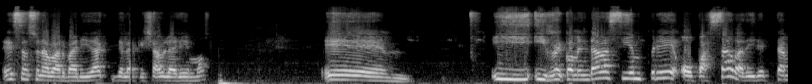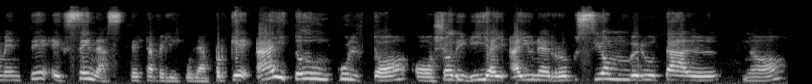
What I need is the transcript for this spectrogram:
esa es una barbaridad de la que ya hablaremos. Eh, y, y recomendaba siempre o pasaba directamente escenas de esta película, porque hay todo un culto, o yo diría, hay, hay una erupción brutal, ¿no?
